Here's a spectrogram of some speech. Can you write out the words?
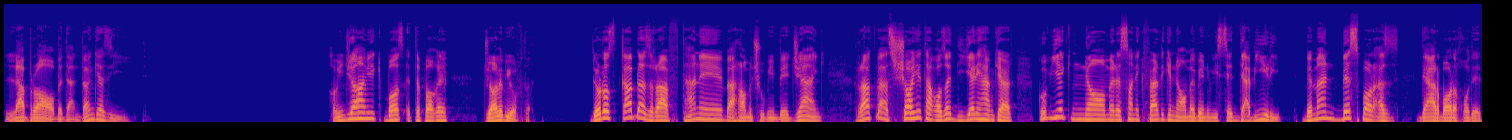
لب را به دندان گزید. خب اینجا هم یک باز اتفاق جالبی افتاد. درست قبل از رفتن بهرام چوبین به جنگ رفت و از شاه تقاضای دیگری هم کرد. گفت یک نامه رسان یک فردی که نامه بنویسه دبیری. به من بسپار از دربار خودت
